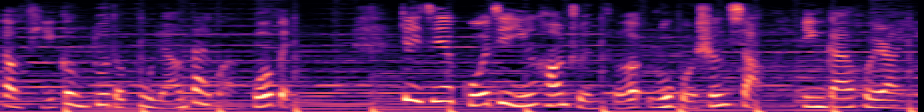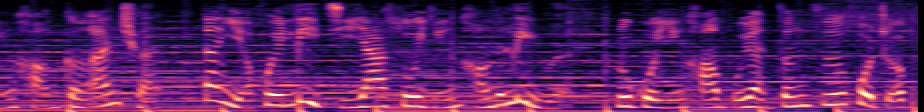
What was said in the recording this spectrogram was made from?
要提更多的不良贷款拨备。这些国际银行准则如果生效，应该会让银行更安全，但也会立即压缩银行的利润。如果银行不愿增资或者补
